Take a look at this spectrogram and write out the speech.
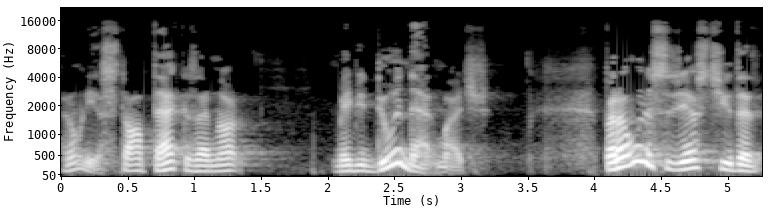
I don't need to stop that because I'm not maybe doing that much. But I want to suggest to you that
